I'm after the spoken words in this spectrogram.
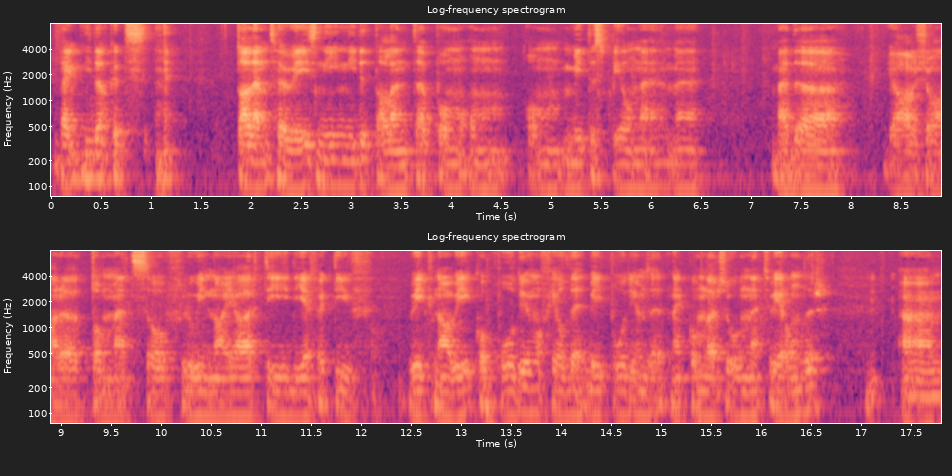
ik denk niet dat ik het talentgewijs niet, niet het talent heb om, om, om mee te spelen met, met, met ja, genre Tom Metz of Louis Najaert, die, die effectief week na week op podium of heel dicht bij het podium zitten. En ik kom daar zo net weer onder. Ehm,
